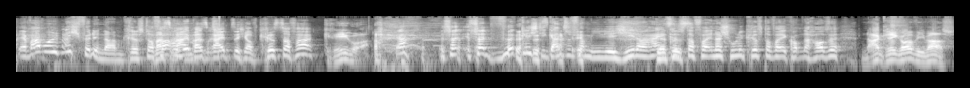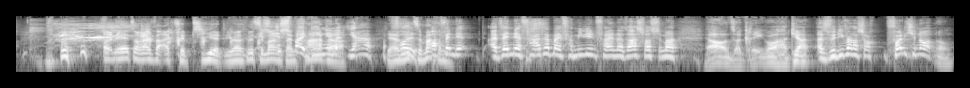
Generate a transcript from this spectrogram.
Er war wohl nicht für den Namen Christopher. Was, rei was reibt sich auf Christopher? Gregor. Ja, es hat, es hat wirklich die ganze Familie. Jeder, ist- Christopher in der Schule, Christopher, ihr kommt nach Hause. Na, Gregor, wie war's? Und er ist auch einfach akzeptiert. Was willst du machen? ist bei Vater. denen, ja, ja was voll. Auch wenn der, äh, wenn der Vater bei Familienfeiern da saß, war es immer, ja, unser Gregor hat ja, also für die war das auch völlig in Ordnung.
